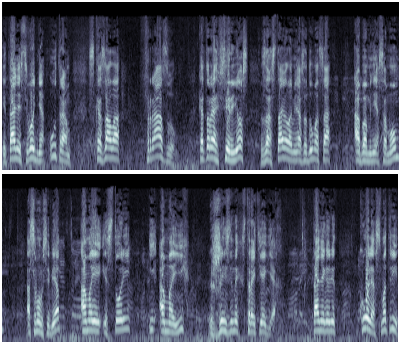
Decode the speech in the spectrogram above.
И Таня сегодня утром сказала фразу, которая всерьез заставила меня задуматься обо мне самом, о самом себе, о моей истории и о моих жизненных стратегиях. Таня говорит, Коля, смотри,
